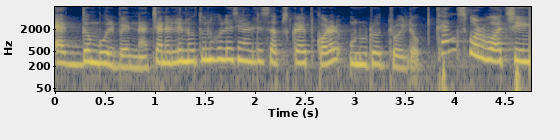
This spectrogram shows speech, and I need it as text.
একদম ভুলবেন না। চ্যানেলে নতুন হলে চ্যানেলটি সাবস্ক্রাইব করার অনুরোধ রইল। থ্যাংকস ফর ওয়াচিং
